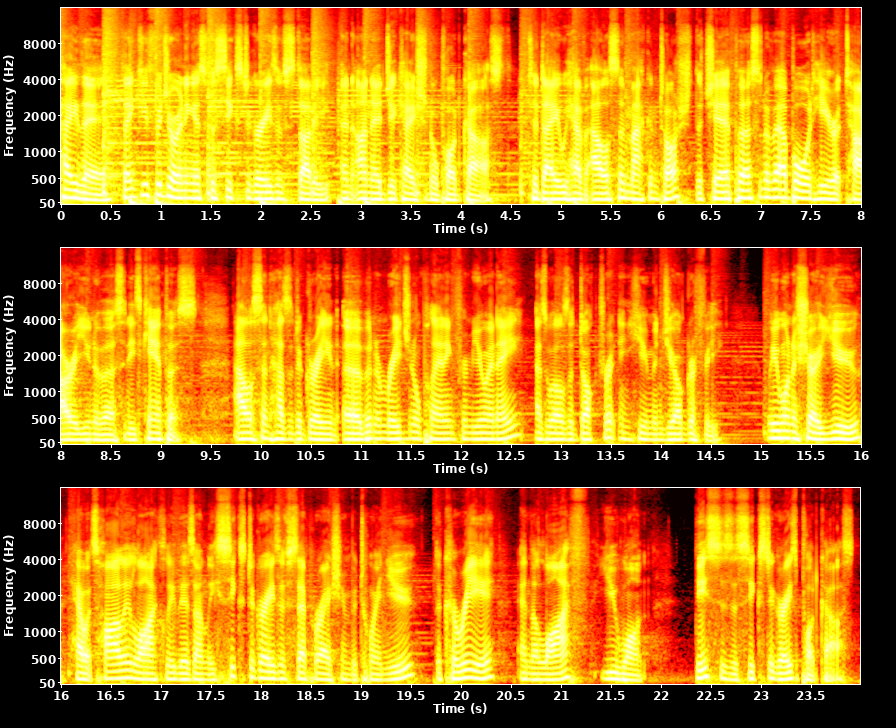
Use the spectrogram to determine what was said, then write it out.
Hey there, thank you for joining us for Six Degrees of Study, an uneducational podcast. Today we have Alison McIntosh, the chairperson of our board here at Taree University's campus. Alison has a degree in urban and regional planning from UNE, as well as a doctorate in human geography. We want to show you how it's highly likely there's only six degrees of separation between you, the career, and the life you want. This is a Six Degrees podcast.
